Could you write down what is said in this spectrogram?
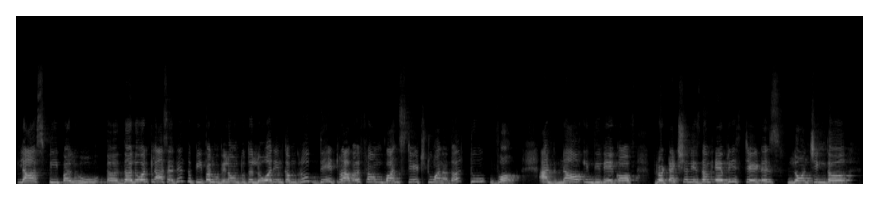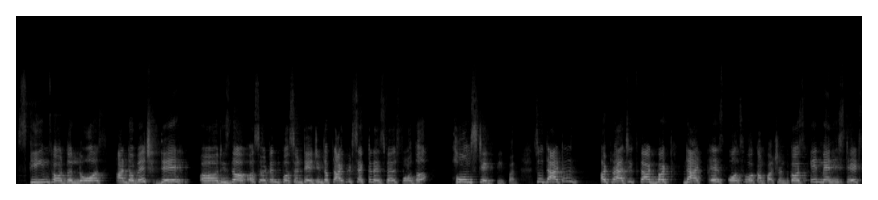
class people who, uh, the lower class as in the people who belong to the lower income group, they travel from one state to another to work. And now in the wake of protectionism, every state is launching the schemes or the laws under which they uh, reserve a certain percentage in the private sector as well for the home state people. So that is a tragic fact, but that is also a compulsion because in many states,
